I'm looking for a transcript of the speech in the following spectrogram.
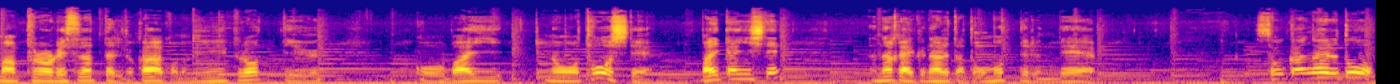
まあプロレスだったりとかこの耳プロっていうこう倍のを通して媒介にして仲良くなれたと思ってるんでそう考えると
